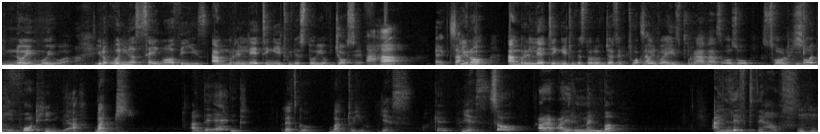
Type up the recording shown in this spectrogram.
knowing who you are. Until- You know, when you are saying all these, I'm relating it with the story of Joseph. Aha. Exactly. You know, I'm relating it with the story of Joseph to a Exactly. point where his brothers also sold him, Sold him. fought him. Yeah. But At the end. let's go back to you. Yes. Okay. Yes. So I, I remember I left the house Mm-hmm.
